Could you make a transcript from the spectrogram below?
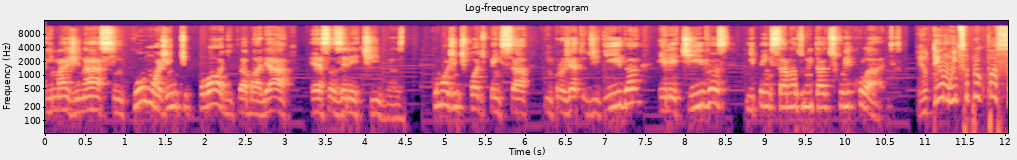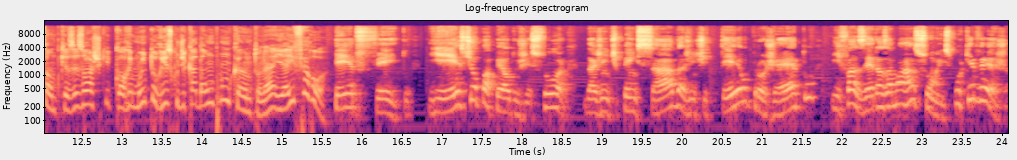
imaginar assim, como a gente pode trabalhar essas eletivas, como a gente pode pensar em projeto de vida, eletivas e pensar nas unidades curriculares. Eu tenho muito essa preocupação, porque às vezes eu acho que corre muito risco de cada um para um canto, né? E aí ferrou. Perfeito. E este é o papel do gestor, da gente pensar, da gente ter o projeto e fazer as amarrações. Porque, veja,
